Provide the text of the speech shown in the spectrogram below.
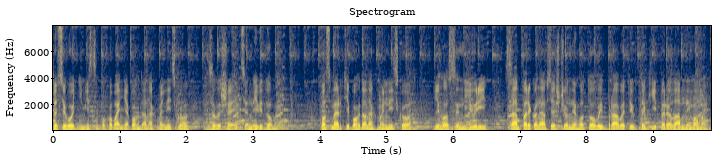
До сьогодні місце поховання Богдана Хмельницького залишається невідомим. По смерті Богдана Хмельницького його син Юрій сам переконався, що не готовий правити в такий переламний момент.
